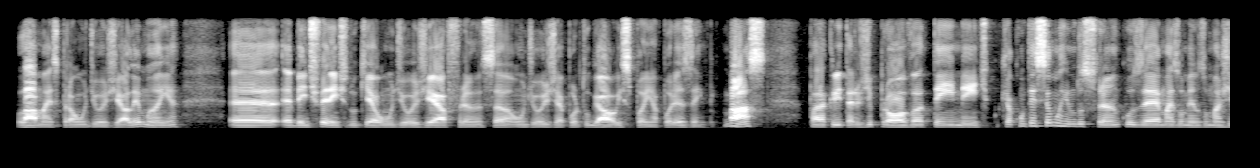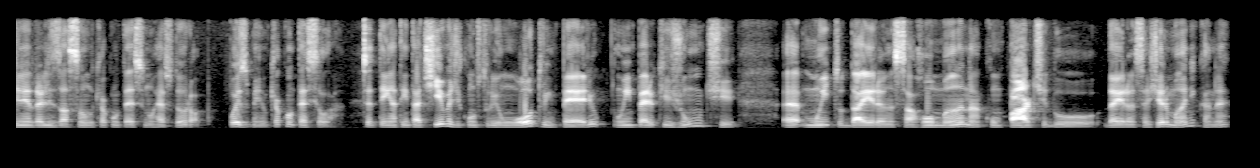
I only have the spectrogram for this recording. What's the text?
lá mais para onde hoje é a Alemanha, é, é, bem diferente do que é onde hoje é a França, onde hoje é Portugal Espanha, por exemplo. Mas, para critérios de prova, tenha em mente que o que aconteceu no Reino dos Francos é mais ou menos uma generalização do que acontece no resto da Europa. Pois bem, o que acontece lá? Você tem a tentativa de construir um outro império, um império que junte é, muito da herança romana com parte do, da herança germânica, né?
